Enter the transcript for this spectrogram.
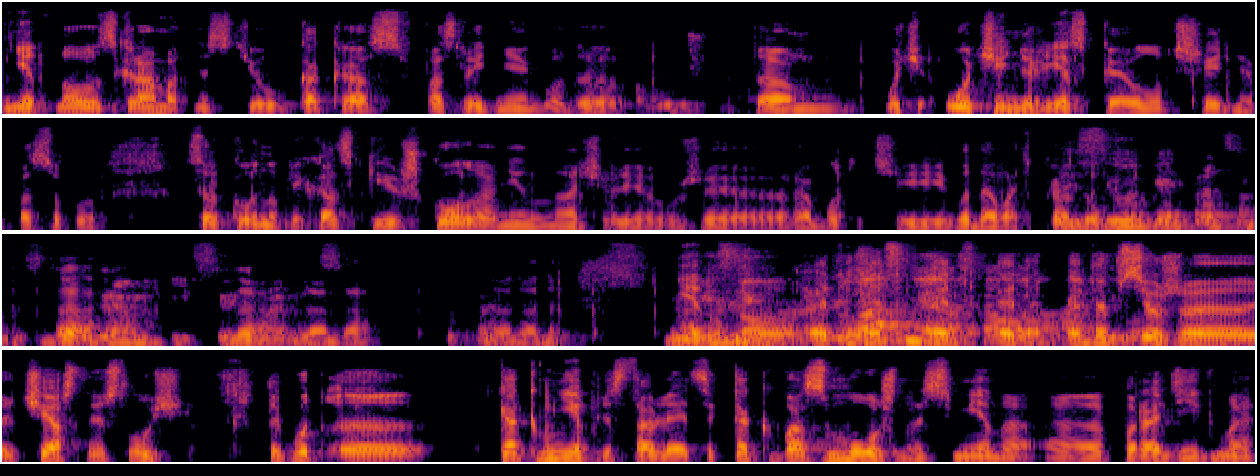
Нет, но с грамотностью как раз в последние годы там очень, очень резкое улучшение, поскольку церковно-приходские школы, они начали уже работать и выдавать продукты. Всего 5% да. грамотнее да, да, да. Да, да, да. Нет, но это, это, это, это, это все же частный случай. Так вот, э, как мне представляется, как возможна смена э, парадигмы э,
